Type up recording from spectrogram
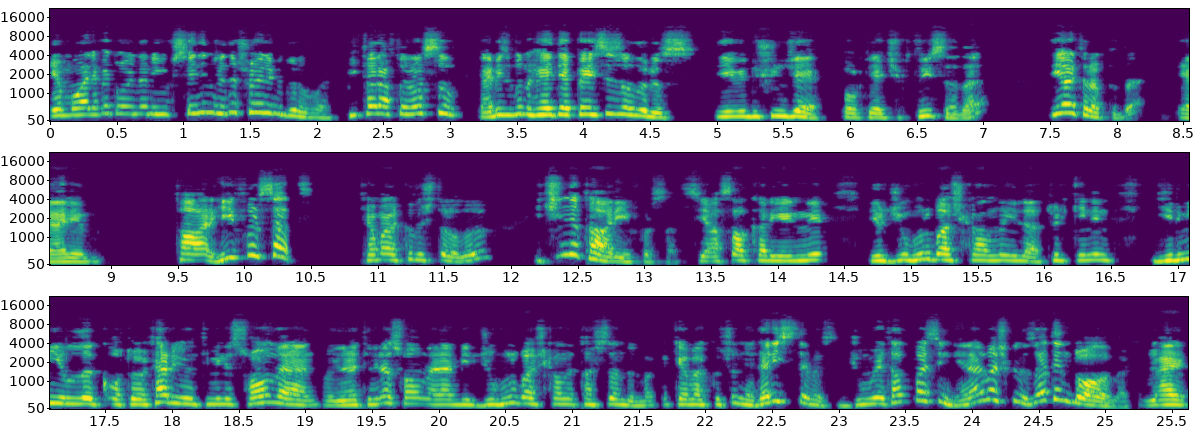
E muhalefet oyları yükselince de şöyle bir durum var. Bir tarafta nasıl ya biz bunu HDP'siz alırız diye bir düşünce ortaya çıktıysa da diğer tarafta da yani tarihi fırsat. Kemal Kılıçdaroğlu için de tarihi fırsat. Siyasal kariyerini bir cumhurbaşkanlığıyla Türkiye'nin 20 yıllık otoriter yönetimini son veren, yönetimine son veren bir cumhurbaşkanlığı taşlandırmakta Kemal Kılıçdaroğlu neden istemesin? Cumhuriyet Halk Partisi'nin genel başkanı zaten doğal olarak. Yani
